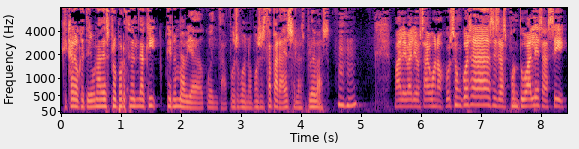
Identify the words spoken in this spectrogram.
que, claro, que tenía una desproporción de aquí que no me había dado cuenta. Pues bueno, pues está para eso, las pruebas. Vale, vale, o sea, bueno, son cosas esas puntuales así.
